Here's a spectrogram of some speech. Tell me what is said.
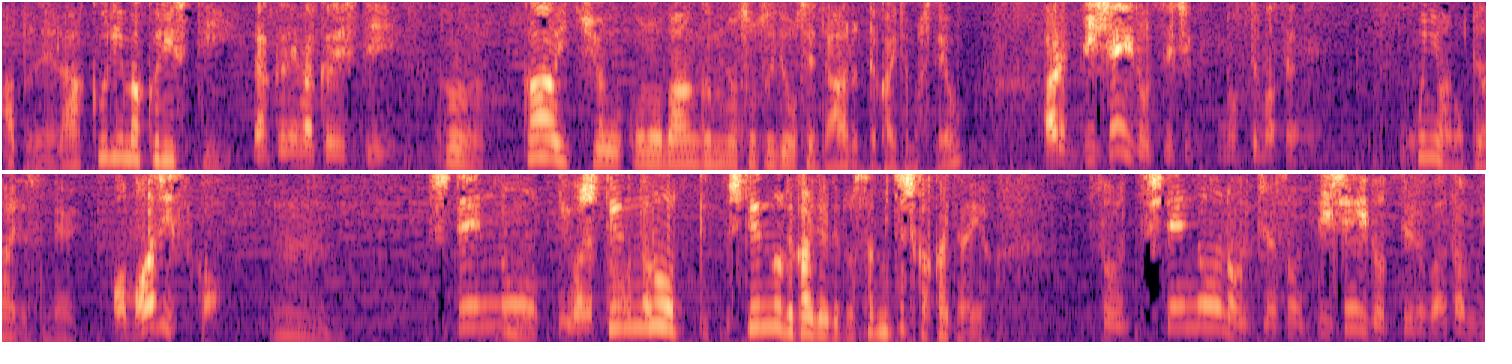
あとね、ラクリマクリスティ。ラクリマクリスティ。うん。が一応この番組の卒業生であるって書いてましたよ。あれ、ディシェイドってち載ってません？ここには載ってないですね。あ、マジっすか？うん。四天王って言われ四てた天王って、四天王で書いてあるけど、さ3つしか書いてないや。そう、四天王のうちのそのディシェイドっていうのが多分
